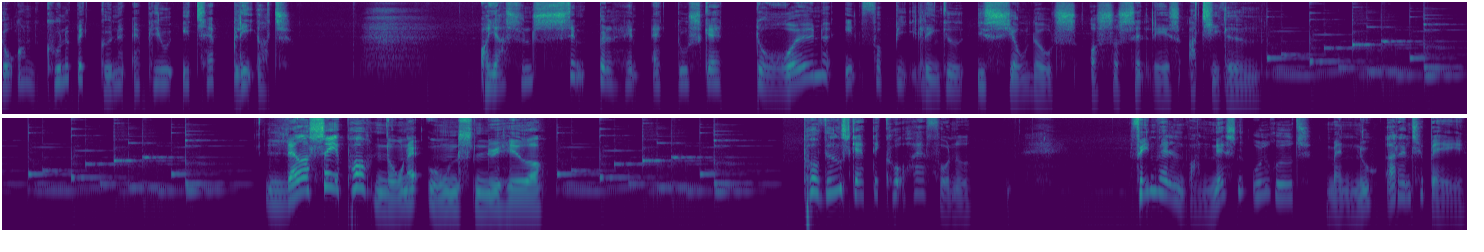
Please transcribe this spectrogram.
jorden kunne begynde at blive etableret. Og jeg synes simpelthen, at du skal drøne ind forbi linket i show notes, og så selv læse artiklen. Lad os se på nogle af ugens nyheder. På videnskab.dk har jeg fundet. Finvalen var næsten udryddet, men nu er den tilbage.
